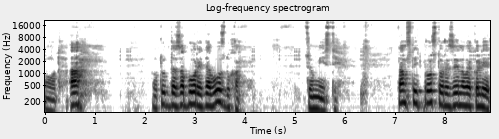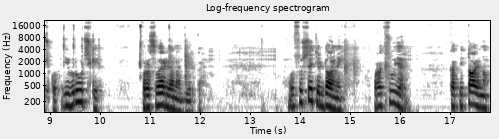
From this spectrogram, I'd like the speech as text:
От. А отут, де забор йде воздуха, в цьому місці, там стоїть просто резинове колечко і в ручці просверляна дірка. Осушитель даний працює капітально,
